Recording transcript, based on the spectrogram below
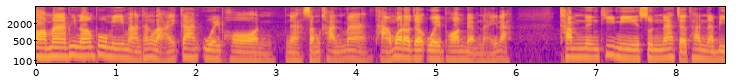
ต่อมาพี่น้องผู้มีหมานทั้งหลายการอวยพรนะสำคัญมาก ถามว่าเราจะอวยพรแบบไหนล่ะ คำหนึ่งที่มีซุนนะจากท่านนาบี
